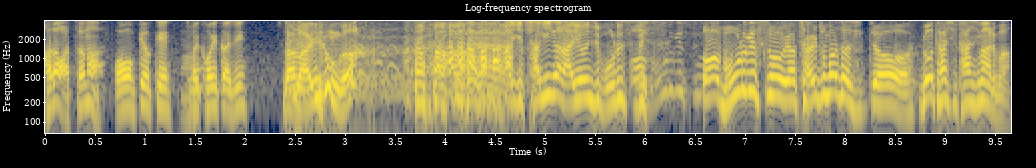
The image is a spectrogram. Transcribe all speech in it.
받아왔잖아. 어, 오케이 오케이. 거기 거기까지. 나 라이온가? 아, 이게 자기가 라이언인지 모를 수도 있어. 아 모르겠어. 야 잘 좀 하자 진짜. 너 다시 다시 말해봐.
